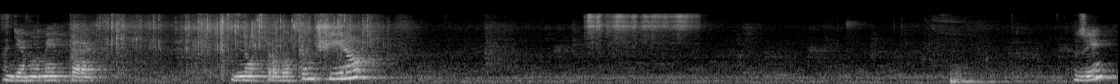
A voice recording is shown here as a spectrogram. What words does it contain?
andiamo a mettere il nostro bottoncino così?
